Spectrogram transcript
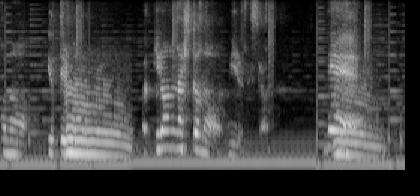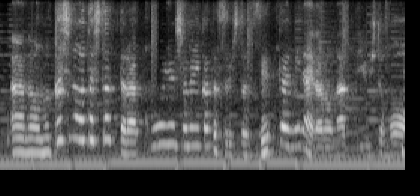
この言ってること、いろんな人の見るんですよ。で、あの昔の私だったらこういう喋り方する人絶対見ないだろうなっていう人も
